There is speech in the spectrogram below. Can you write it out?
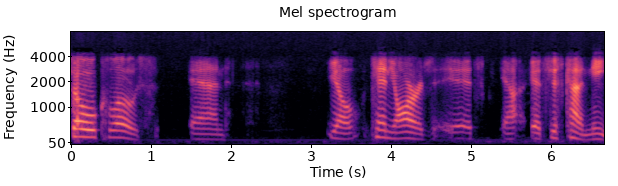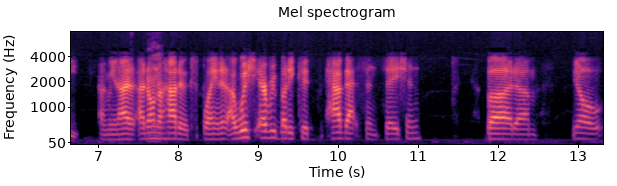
so close and you know, ten yards. It's it's just kind of neat. I mean, I, I don't know how to explain it. I wish everybody could have that sensation, but um, you know,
